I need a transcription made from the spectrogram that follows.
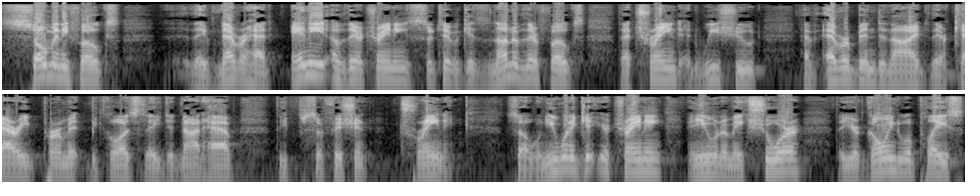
so many folks. They've never had any of their training certificates. None of their folks that trained at We Shoot have ever been denied their carry permit because they did not have the sufficient training. So when you want to get your training and you want to make sure that you're going to a place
